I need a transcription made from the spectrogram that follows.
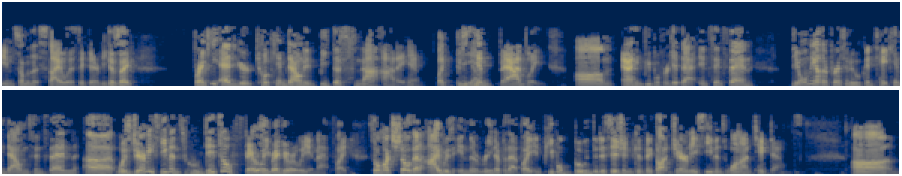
in some of the stylistic there because like Frankie Edgar took him down and beat the snot out of him. like beat Yeah. him badly. Um, and I think people forget that. And since then, the only other person who could take him down since then uh, was Jeremy Stephens, who did so fairly regularly in that fight. So much so that I was in the arena for that fight, and people booed the decision because they thought Jeremy Stephens won on takedowns. Um,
